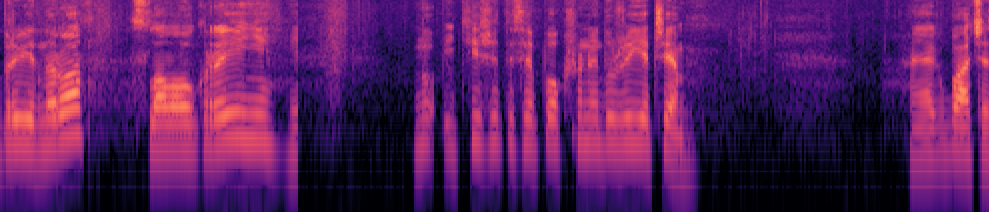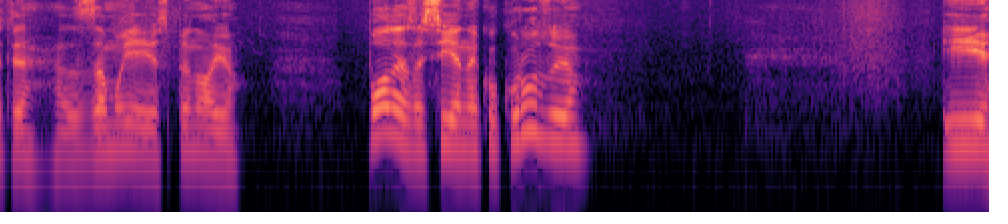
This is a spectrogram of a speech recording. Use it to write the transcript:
привіт, народ! Слава Україні! Ну і тішитися поки що не дуже є чим. Як бачите, за моєю спиною поле засіяне кукурудзою. І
